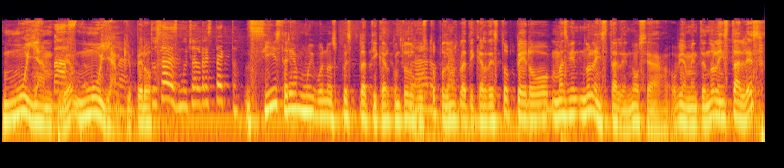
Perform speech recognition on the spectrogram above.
muy amplio, muy claro. amplio, pero Tú sabes mucho al respecto. Sí, estaría muy bueno después platicar con todo Claro, gusto, podemos claro. platicar de esto, pero más bien no la instalen, ¿no? o sea, obviamente no la instales,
